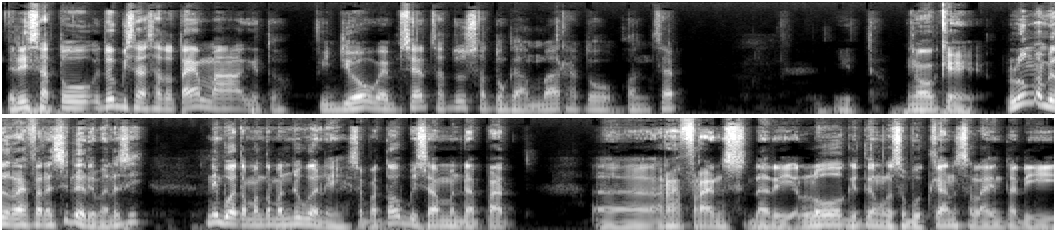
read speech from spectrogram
jadi satu itu bisa satu tema gitu video website satu satu gambar satu konsep gitu Oke, lu ngambil referensi dari mana sih? Ini buat teman-teman juga nih. Siapa tahu bisa mendapat eh, reference dari lo gitu yang lo sebutkan selain tadi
